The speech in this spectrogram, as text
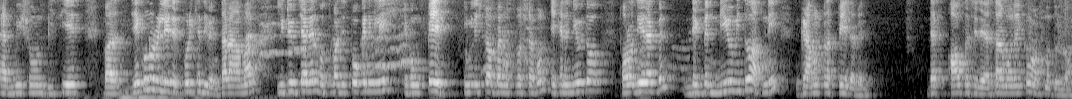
অ্যাডমিশন বিসিএস বা যে কোনো রিলেটেড পরীক্ষা দিবেন, তারা আমার YouTube channel Mustafa spoken English এবং page English talk by Mustafa Shrabon এখানে নিয়মিত ফলো দিয়ে রাখবেন। দেখবেন নিয়মিত আপনি গ্রামার ক্লাস পেয়ে যাবেন। দ্যাটস অল ফর টুডে আসসালামু আলাইকুম রহমতুল্লাহ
